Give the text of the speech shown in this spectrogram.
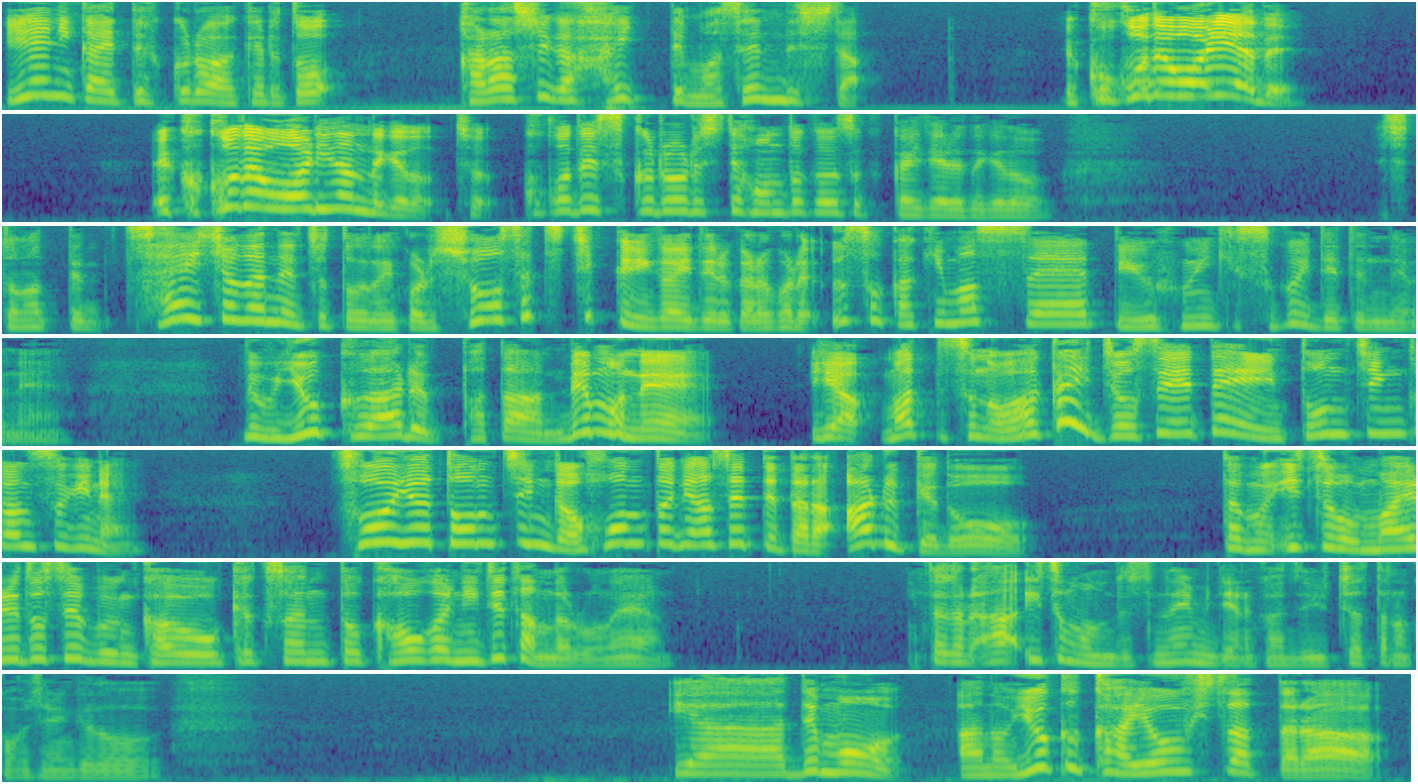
家に帰って袋を開けると、からしが入ってませんでした。え、ここで終わりやでえ、ここで終わりなんだけど。ちょ、ここでスクロールして本当か嘘か書いてあるんだけど。ちょっと待って。最初がね、ちょっとね、これ小説チックに書いてるから、これ嘘書きますせーっていう雰囲気すごい出てんだよね。でもよくあるパターン。でもね、いや、待って、その若い女性店員トンチンカンすぎない？そういうトンチンカン本当に焦ってたらあるけど、多分いつもマイルドセブン買うお客さんと顔が似てたんだろうね。だから、あ、いつものですね、みたいな感じで言っちゃったのかもしれんけど、いやー、でも、あの、よく通う人だったら、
